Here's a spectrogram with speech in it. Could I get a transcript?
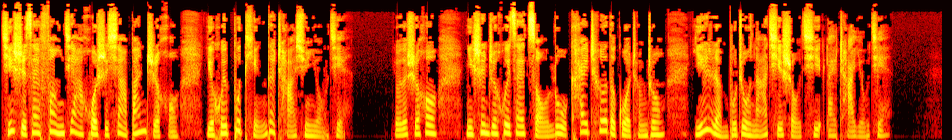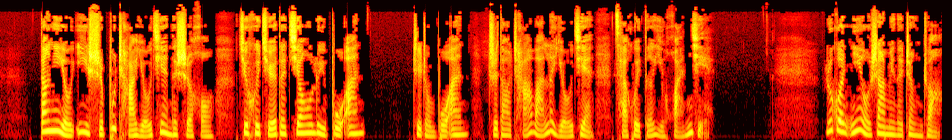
即使在放假或是下班之后，也会不停的查询邮件。有的时候，你甚至会在走路、开车的过程中，也忍不住拿起手机来查邮件。当你有意识不查邮件的时候，就会觉得焦虑不安。这种不安，直到查完了邮件才会得以缓解。如果你有上面的症状，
